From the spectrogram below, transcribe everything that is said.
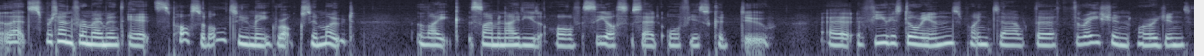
Let's pretend for a moment it's possible to make rocks emote, like Simonides of Ceos said Orpheus could do. Uh, a few historians point out the Thracian origins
